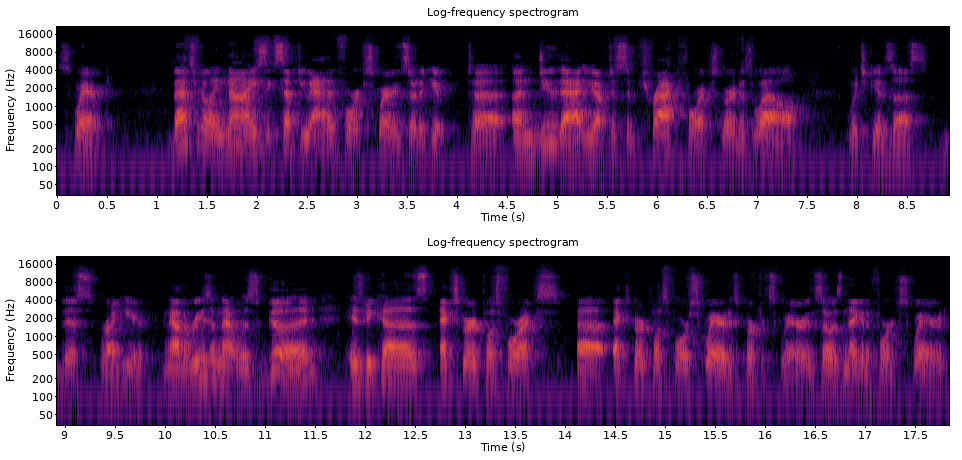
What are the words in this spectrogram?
squared. That's really nice, except you added 4x squared. So to get to undo that, you have to subtract 4x squared as well, which gives us this right here. Now the reason that was good is because x squared plus 4x, uh, x squared plus 4 squared is a perfect square, and so is negative 4x squared.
